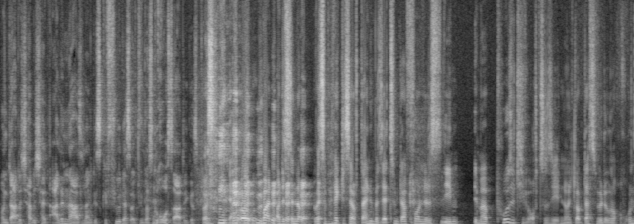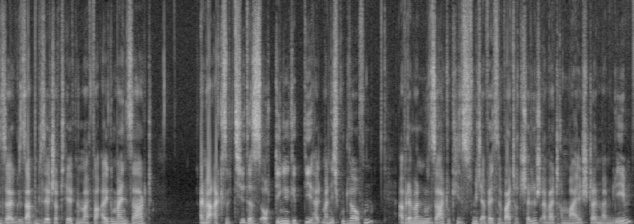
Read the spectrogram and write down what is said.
Und dadurch habe ich halt alle Nase lang das Gefühl, dass irgendwie was Großartiges passiert. Ja, aber, das ist, dann, was ist perfekt, das ist ja auch deine Übersetzung davon, das Leben immer positiv auch zu sehen. Und ich glaube, das würde auch unserer gesamten Gesellschaft helfen, wenn man einfach allgemein sagt, einfach akzeptiert, dass es auch Dinge gibt, die halt mal nicht gut laufen. Aber wenn man nur sagt, okay, das ist für mich einfach jetzt eine weitere Challenge, ein weiterer Meilenstein in meinem Leben,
